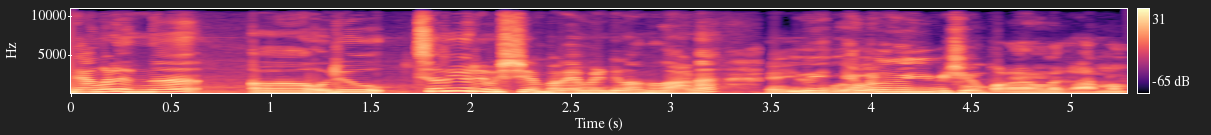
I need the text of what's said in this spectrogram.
ഞങ്ങൾ ഇന്ന് ഒരു ചെറിയൊരു വിഷയം പറയാൻ വേണ്ടി വന്നതാണ്. ഇത് ഞങ്ങളിത് ഈ വിഷയം പറയാനുള്ള കാരണം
